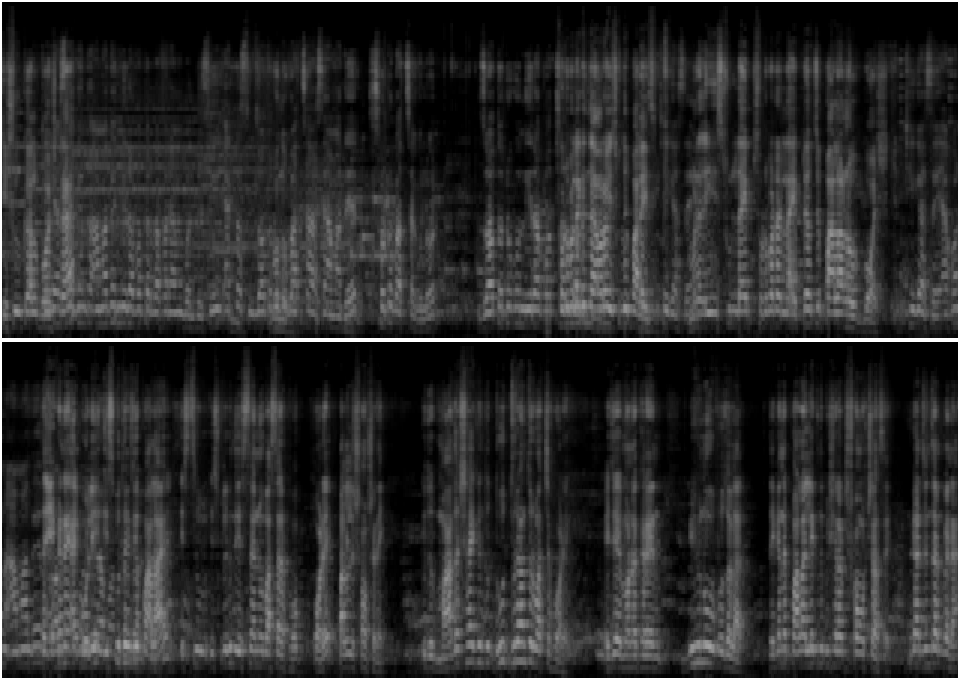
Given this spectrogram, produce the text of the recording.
শিশুকাল বয়সটা কিন্তু আমাদের নিরাপত্তার ব্যাপারে আমি বলতেছি একটা যতটুকু। বাচ্চা আছে আমাদের ছোট বাচ্চাগুলোর যতটুকু নিরাপত্তা ছোটবেলায় কিন্তু আমরা স্কুলে পালাইছি। ঠিক আছে। মানে এই স্কুল লাইফ ছোটবেলার লাইফটা হচ্ছে পালানো বয়স। ঠিক আছে এখন আমাদের এখানে আমি বলি স্কুল থেকে যে পালায় স্কুল- স্কুলে কিন্তু স্থানীয় বাচ্চারা পড়ে পালালে সমস্যা নেই। কিন্তু মাদ্রাসায় কিন্তু দূর দূরান্তর বাচ্চা পড়ে। এই যে মনে করেন বিভিন্ন উপজেলার এখানে পালালে কিন্তু বিশাল একটা সমস্যা আছে। গার্জেন জানবে না।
